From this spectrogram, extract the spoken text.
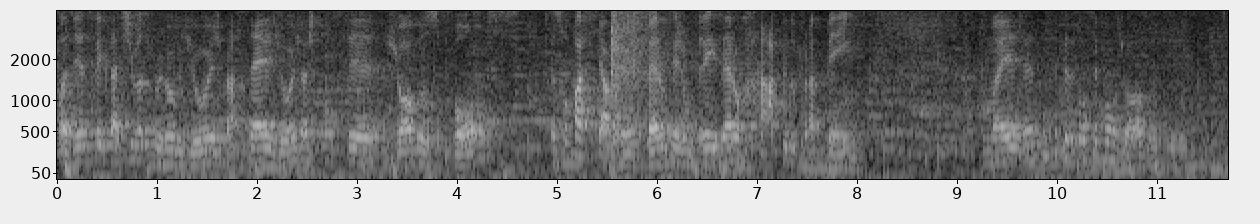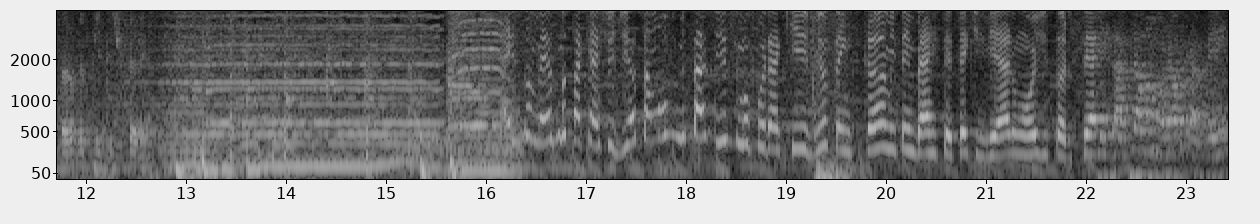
As minhas expectativas para o jogo de hoje, para a série de hoje, eu acho que vão ser jogos bons. Eu sou parcial, então eu espero que seja um 3-0 rápido para PEN. Mas eu tenho certeza que vão ser bons jogos e espero ver picks diferentes. Takeshi. O dia tá movimentadíssimo por aqui, viu? Tem Kami, tem BRTT que vieram hoje torcer e dar aquela moral pra bem.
